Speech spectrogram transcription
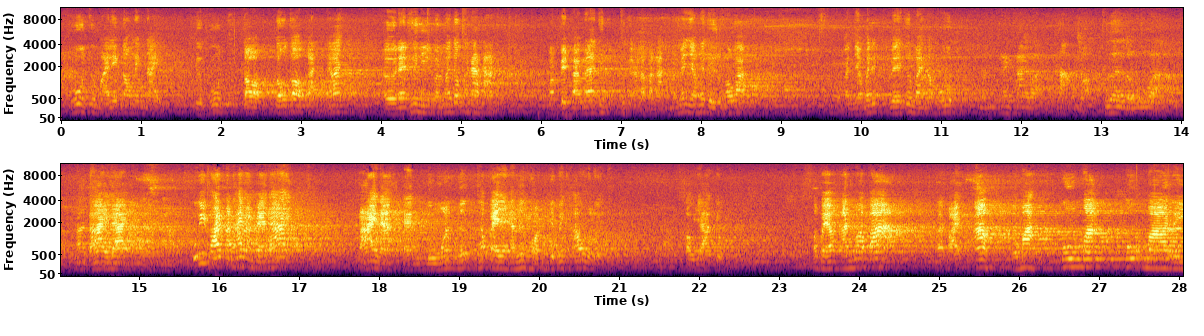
ำพูดเครื่องหมายเล็กนอกเล็กในคือพูดตอบโต้ตอบกันใช่ไหมเออในที่นี้มันไม่ต้องขนาดนั้นมันเป็นไปไม่ได้ที่ถึงอารปนามันไม่ยังไม่ถึงเพราะว่า มันยังไม่ได้เป็นเครื่องหมายคำพูดมันคล้ายๆว่าถามว่าเพื่อรู้ว่าถ้าได้ได้ผู้พิพัฒน์มันให้มันแปลได้ ได้นะแต่ดูว่านึกถ้าแปลอย่างนั้นเรื่องความมันจะไม่เข้าเลย เข้ายากอยู่ต้องไปเอาอันว่าป้าไปไปอ้าวลงมาปูมาปูมารี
